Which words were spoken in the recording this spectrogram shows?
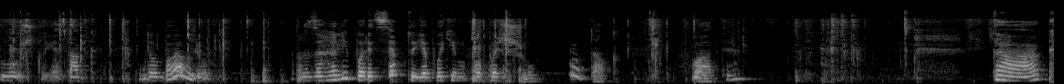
Ложку я так добавлю. Взагалі по рецепту я потім опишу. Ну так, хватить. Так.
